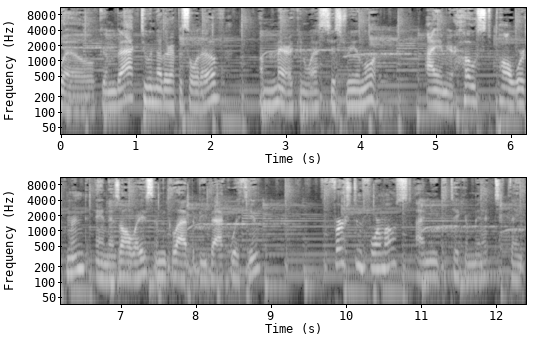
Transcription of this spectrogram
Welcome back to another episode of American West History and Lore. I am your host, Paul Workman, and as always, I'm glad to be back with you. First and foremost, I need to take a minute to thank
